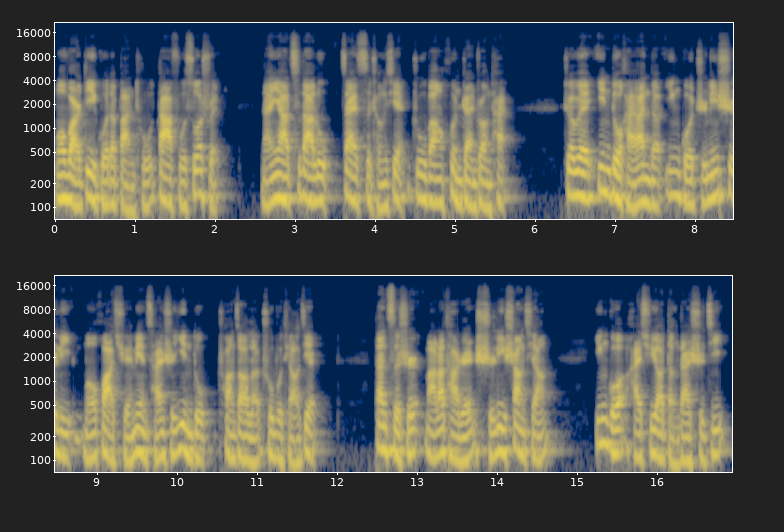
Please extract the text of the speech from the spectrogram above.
摩瓦尔帝国的版图大幅缩水，南亚次大陆再次呈现诸邦混战状态。这为印度海岸的英国殖民势力谋划全面蚕食印度创造了初步条件，但此时马拉塔人实力尚强，英国还需要等待时机。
